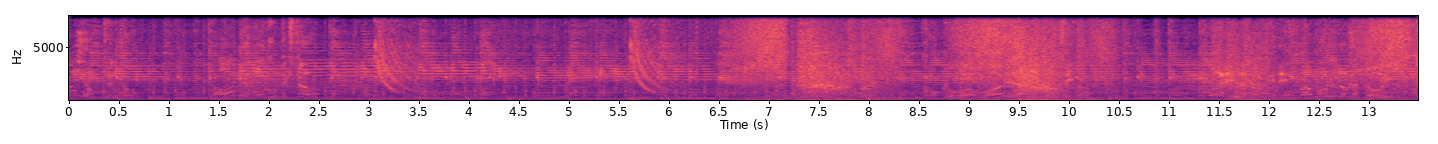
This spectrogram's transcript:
何やってんだなんで戻ってきた？ここは我らにとって我らだけで守るのが道理。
